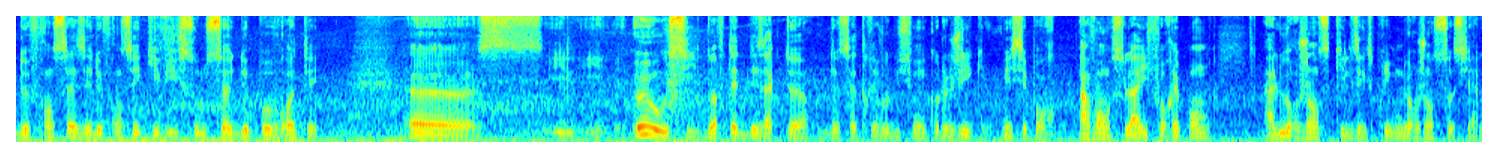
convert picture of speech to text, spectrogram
de Françaises et de Français qui vivent sous le seuil de pauvreté. Euh, eux aussi doivent être des acteurs de cette révolution écologique, mais c'est pour avant cela, il faut répondre à l'urgence qu'ils expriment, l'urgence sociale.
